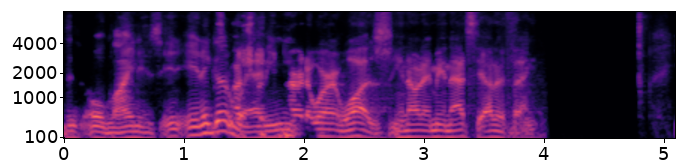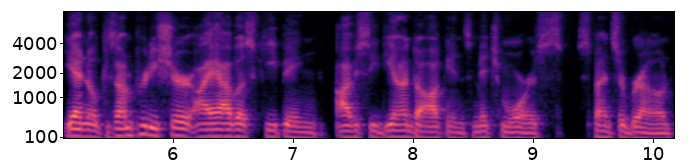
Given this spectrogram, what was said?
this old line is in, in a good Especially way. I mean, compared to where it was, you know what I mean? That's the other thing. Yeah, no, because I'm pretty sure I have us keeping obviously Dion Dawkins, Mitch Morse, Spencer Brown,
